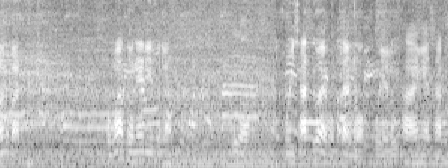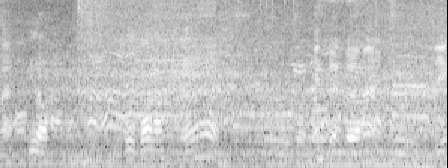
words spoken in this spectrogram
ร้อยกว่าบาท ผมว่าตัวนี้ดีสุดแล้ว จริงเหรอคุยชัดด้วย ผมใส่หมวกคุยกับลูกค้าไงชัดมาก จริงเหรอเออเพราะนะเออไม่เกินเบอร์มาก จริง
